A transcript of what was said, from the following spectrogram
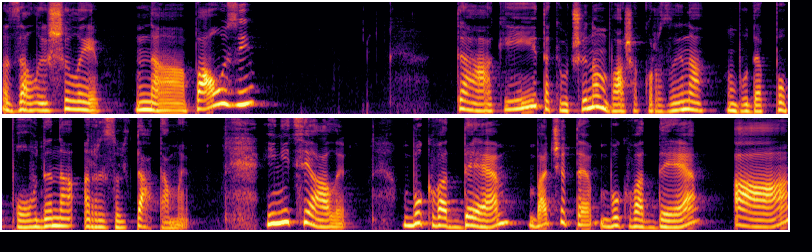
залишили на паузі. Так, і таким чином ваша корзина буде поповнена результатами. Ініціали. Буква Д, бачите, буква Д, А,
